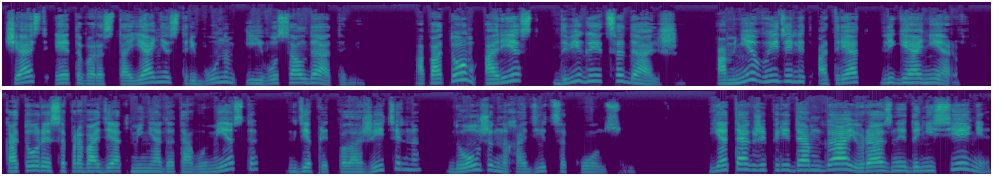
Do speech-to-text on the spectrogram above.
часть этого расстояния с трибуном и его солдатами. А потом арест двигается дальше, а мне выделит отряд легионеров, которые сопроводят меня до того места, где, предположительно, должен находиться консул. Я также передам Гаю разные донесения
